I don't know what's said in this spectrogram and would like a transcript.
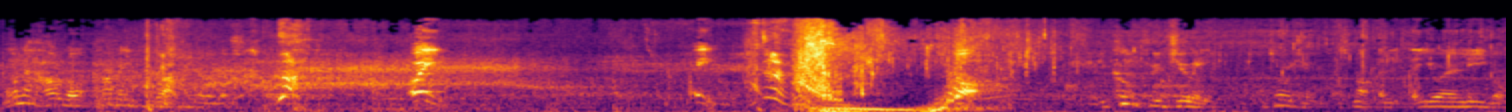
I wonder how long, how many people here watch this. Oi! Hey! Stop! You come through Dewey. I told you, it's not that you're illegal.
